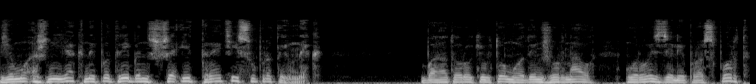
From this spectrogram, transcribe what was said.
Йому аж ніяк не потрібен ще і третій супротивник. Багато років тому один журнал у розділі про спорт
